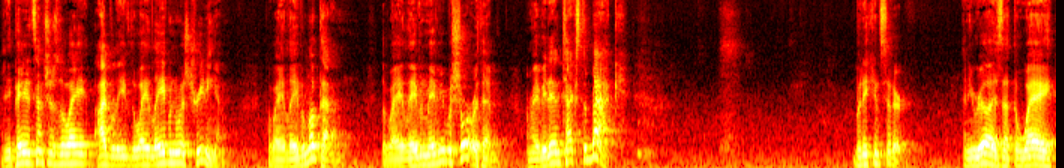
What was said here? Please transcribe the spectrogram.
And he paid attention to the way, I believe, the way Laban was treating him, the way Laban looked at him, the way Laban maybe was short with him, or maybe didn't text him back. But he considered. And he realized that the way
